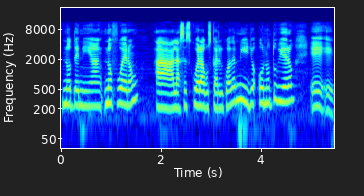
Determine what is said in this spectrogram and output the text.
no tenían, no fueron a las escuelas a buscar el cuadernillo o no tuvieron eh, eh,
